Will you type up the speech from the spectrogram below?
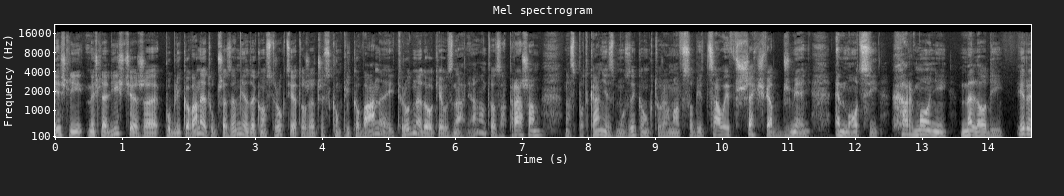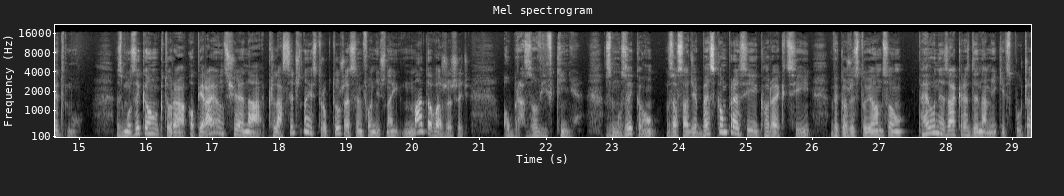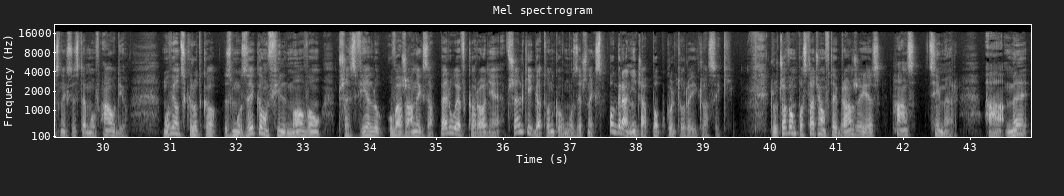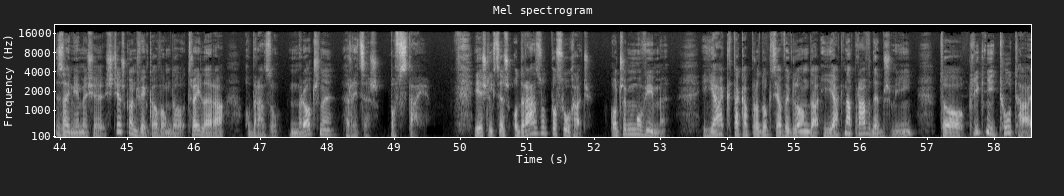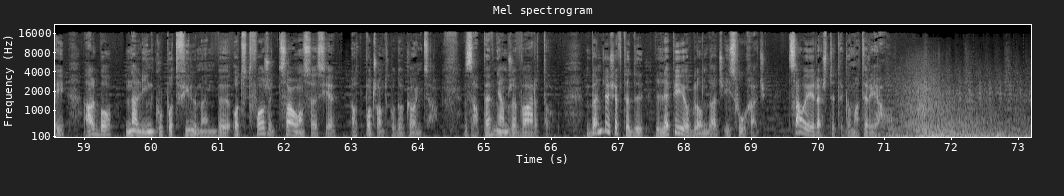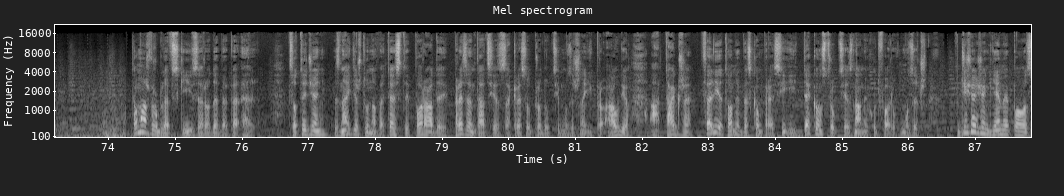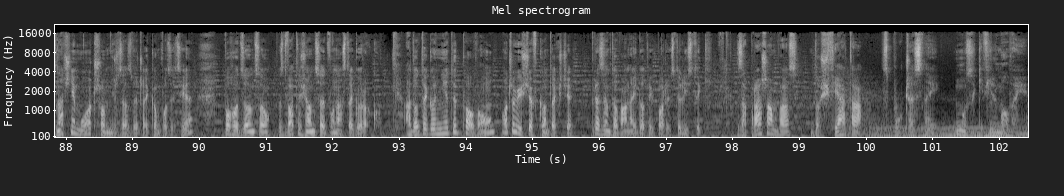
Jeśli myśleliście, że publikowane tu przeze mnie dekonstrukcje to rzeczy skomplikowane i trudne do okiełznania, to zapraszam na spotkanie z muzyką, która ma w sobie cały wszechświat brzmień, emocji, harmonii, melodii i rytmu. Z muzyką, która opierając się na klasycznej strukturze symfonicznej, ma towarzyszyć obrazowi w kinie. Z muzyką w zasadzie bez kompresji i korekcji, wykorzystującą pełny zakres dynamiki współczesnych systemów audio. Mówiąc krótko, z muzyką filmową przez wielu uważanych za perłę w koronie wszelkich gatunków muzycznych z pogranicza popkultury i klasyki. Kluczową postacią w tej branży jest Hans Zimmer, a my zajmiemy się ścieżką dźwiękową do trailera obrazu Mroczny Rycerz powstaje. Jeśli chcesz od razu posłuchać, o czym mówimy, jak taka produkcja wygląda i jak naprawdę brzmi, to kliknij tutaj albo na linku pod filmem, by odtworzyć całą sesję od początku do końca. Zapewniam, że warto. Będzie się wtedy lepiej oglądać i słuchać całej reszty tego materiału. Tomasz Wróblewski, 0db.pl co tydzień znajdziesz tu nowe testy, porady, prezentacje z zakresu produkcji muzycznej i pro audio, a także felietony bez kompresji i dekonstrukcje znanych utworów muzycznych. Dzisiaj sięgniemy po znacznie młodszą niż zazwyczaj kompozycję, pochodzącą z 2012 roku, a do tego nietypową, oczywiście w kontekście prezentowanej do tej pory stylistyki. Zapraszam Was do świata współczesnej muzyki filmowej.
